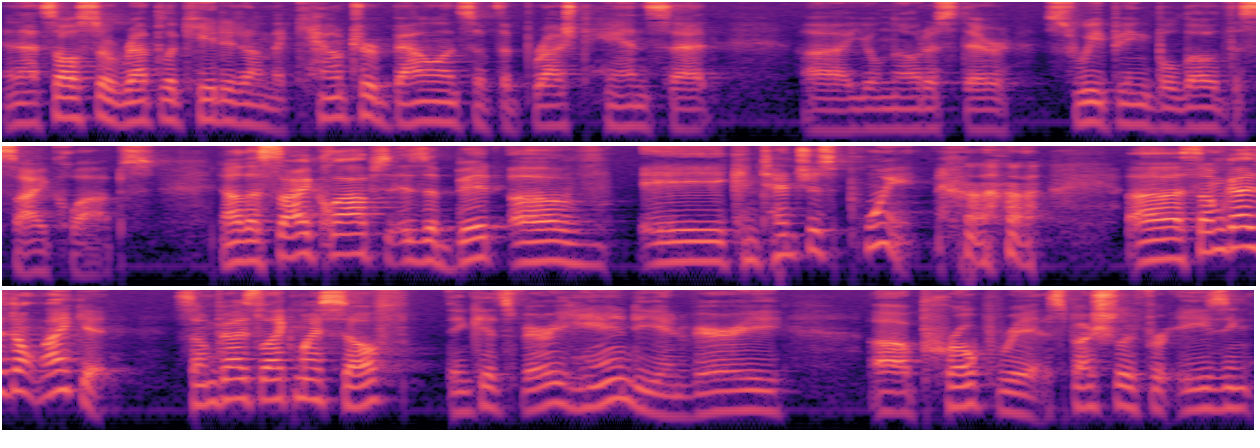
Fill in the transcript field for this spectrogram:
and that's also replicated on the counterbalance of the brushed handset. Uh, you'll notice they're sweeping below the Cyclops. Now, the Cyclops is a bit of a contentious point. uh, some guys don't like it. Some guys, like myself, think it's very handy and very uh, appropriate, especially for aging,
